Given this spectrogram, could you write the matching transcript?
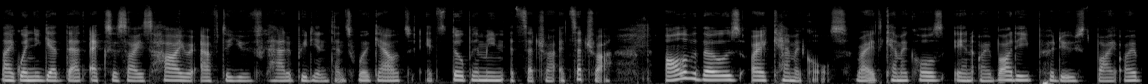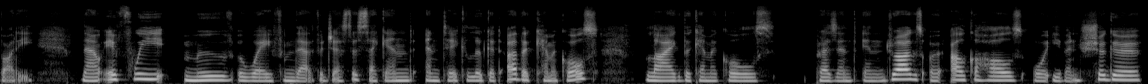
Like when you get that exercise high or after you've had a pretty intense workout, it's dopamine, etc., etc. All of those are chemicals, right? Chemicals in our body produced by our body. Now, if we move away from that for just a second and take a look at other chemicals, like the chemicals present in drugs or alcohols or even sugar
